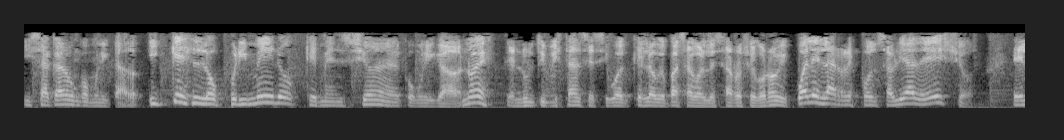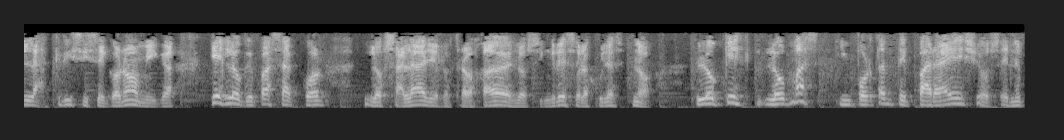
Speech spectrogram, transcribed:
y sacaron un comunicado. ¿Y qué es lo primero que menciona en el comunicado? No es, en última instancia, es igual qué es lo que pasa con el desarrollo económico, cuál es la responsabilidad de ellos en las crisis económicas, qué es lo que pasa con los salarios, los trabajadores, los ingresos, las jubilaciones. No, lo que es lo más importante para ellos, en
